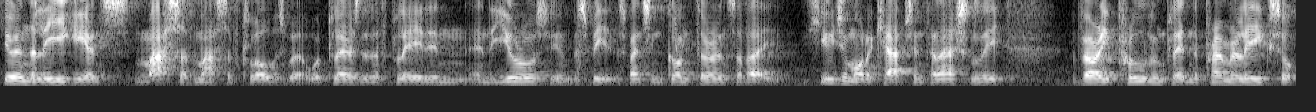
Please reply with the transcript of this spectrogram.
you're in the league against massive, massive clubs with, with players that have played in, in the Euros. You mentioned Gunter and stuff. A huge amount of caps internationally. Very proven. Played in the Premier League. So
